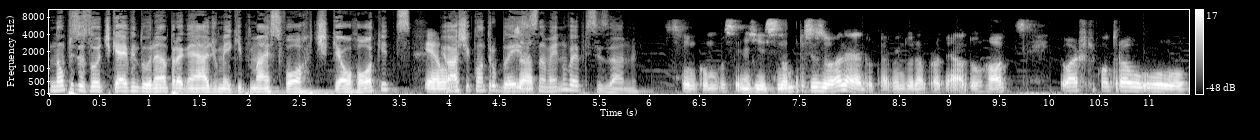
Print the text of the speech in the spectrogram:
não precisou de Kevin Durant para ganhar de uma equipe mais forte, que é o Rockets. É, eu acho que contra o Blazers Exato. também não vai precisar, né? Sim, como você disse, não precisou, né, do Kevin Durant para ganhar do Rockets. Eu acho que contra o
